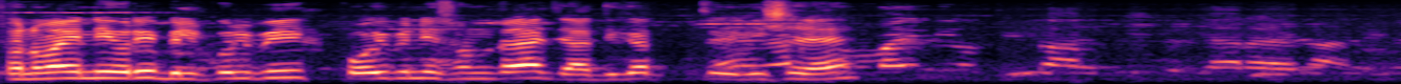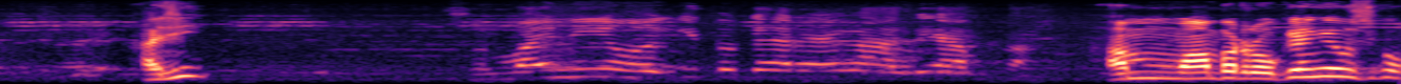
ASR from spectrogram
सुनवाई नहीं हो रही बिल्कुल भी कोई भी नहीं सुन रहा है जातिगत विषय है? हाँ जी। सुनवाई नहीं होगी तो क्या रहेगा आगे आपका? हम वहाँ पर रोकेंगे उसको?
